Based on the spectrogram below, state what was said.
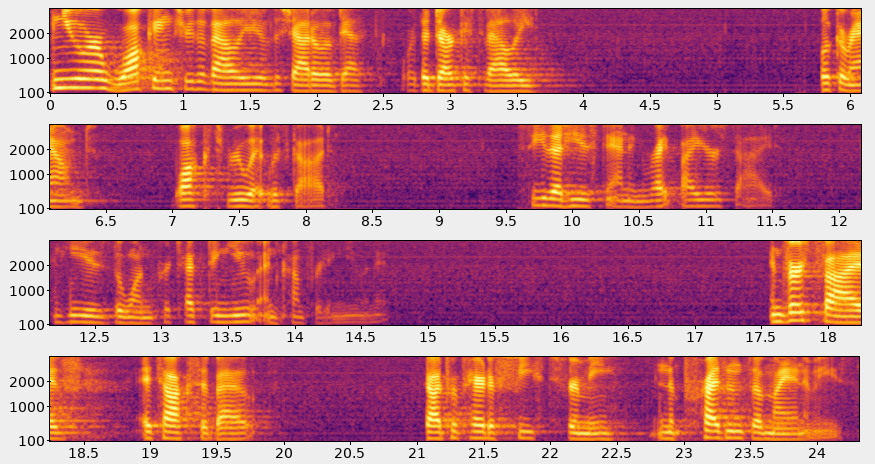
when you are walking through the valley of the shadow of death or the darkest valley, look around, walk through it with God. See that He is standing right by your side, and He is the one protecting you and comforting you in it. In verse 5, it talks about God prepared a feast for me in the presence of my enemies.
